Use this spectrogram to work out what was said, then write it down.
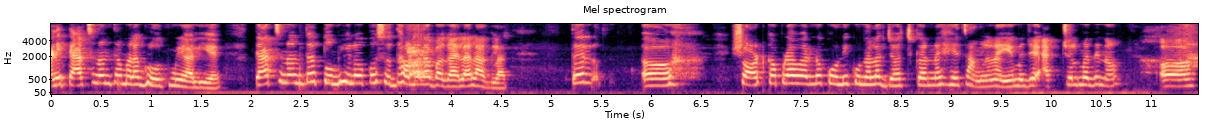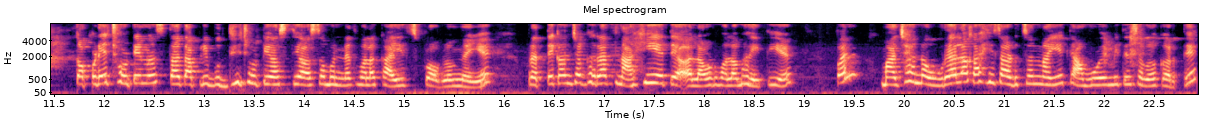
आणि त्याच नंतर मला ग्रोथ मिळाली आहे त्याच नंतर तुम्ही लोक सुद्धा मला बघायला लागलात. तर शॉर्ट कपड्यावरनं कोणी कुणाला जज करणं हे चांगलं नाहीये. म्हणजे ॲक्च्युअलमध्ये ना कपडे छोटे नसतात आपली बुद्धी छोटी असते असं म्हणण्यात मला काहीच प्रॉब्लेम नाहीये. प्रत्येकांच्या घरात नाही आहे ते अलाउड मला माहिती आहे. पण माझ्या नवऱ्याला काहीच अडचण नाहीये त्यामुळे मी ते सगळं करते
